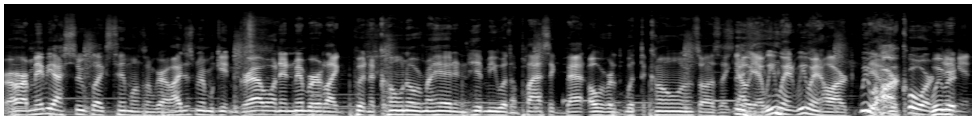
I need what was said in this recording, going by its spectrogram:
or maybe I suplexed him on some gravel. I just remember getting gravel and then remember like putting a cone over my head and hit me with a plastic bat over with the cone. So I was like, oh yeah, we went we went hard. We Yeah, were hardcore. We were it.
